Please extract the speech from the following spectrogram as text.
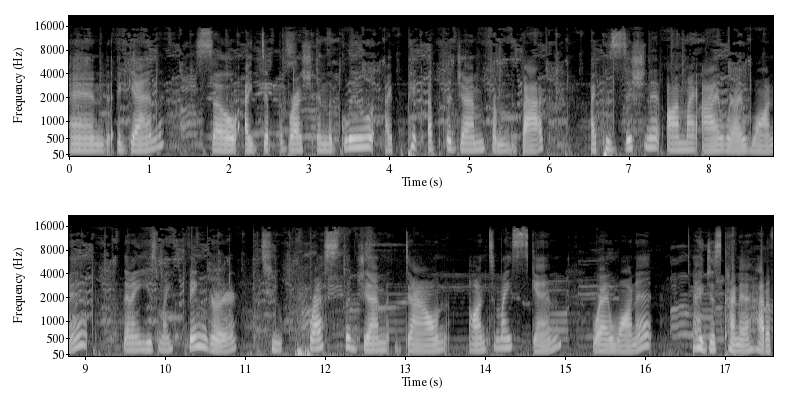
And again, so I dip the brush in the glue, I pick up the gem from the back, I position it on my eye where I want it. Then I use my finger to press the gem down onto my skin where I want it. I just kind of had a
